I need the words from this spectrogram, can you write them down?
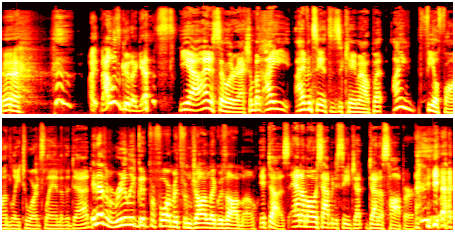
eh. I, that was good, I guess. Yeah, I had a similar reaction, but I I haven't seen it since it came out, but I feel fondly towards Land of the Dead. It has a really good performance from John Leguizamo. It does, and I'm always happy to see Je- Dennis Hopper. yeah,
